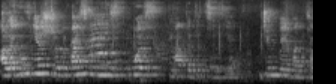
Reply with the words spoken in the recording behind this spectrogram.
ale również, żeby Państwo mieli wpływ na te decyzje. Dziękuję bardzo.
